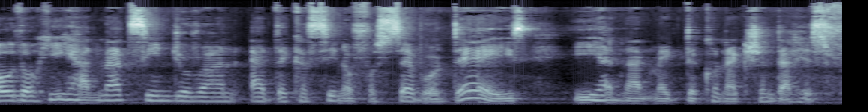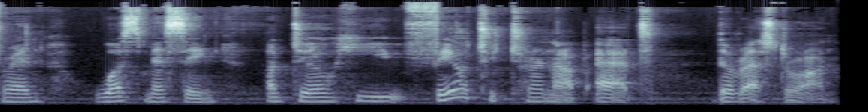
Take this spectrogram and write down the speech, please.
Although he had not seen Joran at the casino for several days, he had not made the connection that his friend was missing until he failed to turn up at the restaurant.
